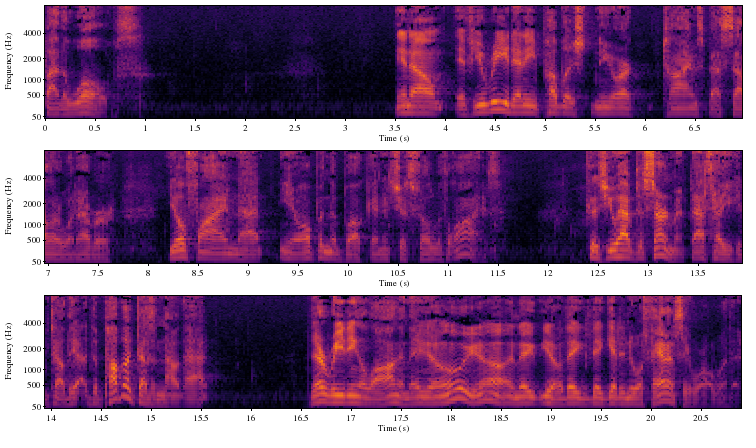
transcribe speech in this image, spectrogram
by the wolves. You know, if you read any published New York Times bestseller whatever, you'll find that you know open the book and it's just filled with lies because you have discernment. That's how you can tell. the The public doesn't know that. They're reading along and they go, "Oh yeah," and they you know they they get into a fantasy world with it.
